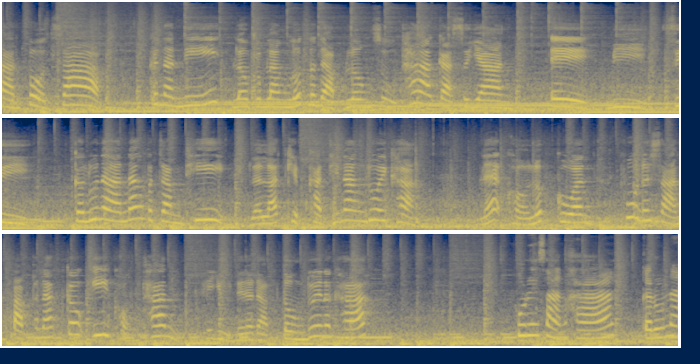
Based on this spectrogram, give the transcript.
สารโปรดทราบ ขณะนี้เรากำลังลดระดับลงสู่ท่าอากาศยาน A B C กรุณานั่งประจำที่และรัดเข็มขัดที่นั่งด้วยค่ะ และขอรบกวน ผู้โดยสารปรับพนักเก้าอี้ของท่าน ให้อยู่ในระดับตรงด้วยนะคะ ผู้โดยสารคะ กรุณา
